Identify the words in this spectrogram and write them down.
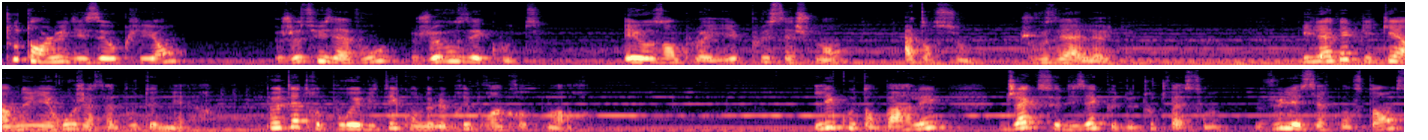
Tout en lui disait aux clients Je suis à vous, je vous écoute. Et aux employés, plus sèchement Attention, je vous ai à l'œil. Il avait piqué un œillet rouge à sa boutonnière, peut-être pour éviter qu'on ne le prît pour un croque-mort. L'écoutant parler, Jack se disait que de toute façon, vu les circonstances,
